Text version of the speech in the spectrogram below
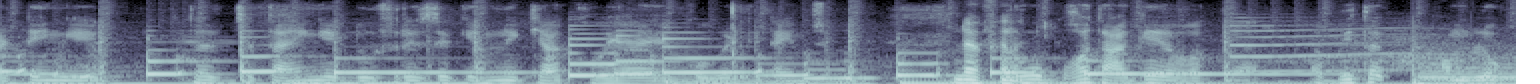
बांटेंगे तो जताएँगे एक दूसरे से कि हमने क्या खोया है कोविड के टाइम्स में वो बहुत आगे है वक्त। अभी तक हम लोग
